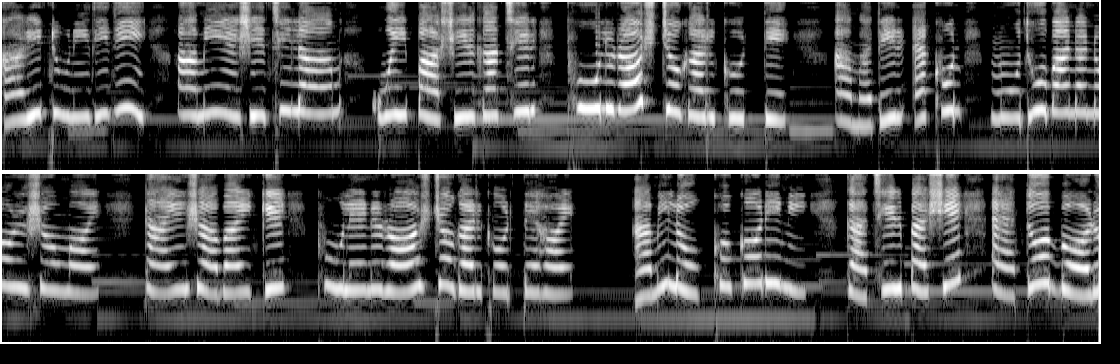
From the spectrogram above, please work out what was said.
আরে টুনি দিদি, আমি এসেছিলাম ওই পাশের গাছের ফুল রস জোগাড় করতে। আমাদের এখন মধু বানানোর সময়, তাই সবাইকে ফুলের রস জোগাড় করতে হয়। আমি লক্ষ্য করিনি, গাছের পাশে এত বড়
